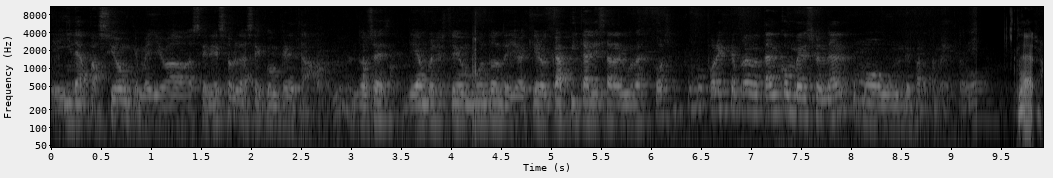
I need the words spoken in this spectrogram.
y la pasión que me ha llevado a hacer eso las he concretado. ¿no? Entonces, digamos, yo estoy en un punto donde yo quiero capitalizar algunas cosas, como por ejemplo algo tan convencional como un departamento ¿no? Claro,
